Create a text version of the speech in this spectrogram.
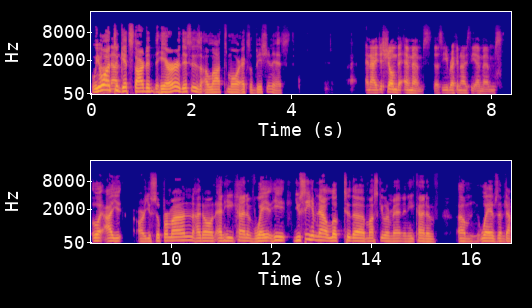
We Uh, want to get started here. This is a lot more exhibitionist. And I just show him the MMs. Does he recognize the MMs? what are you are you superman? I don't and he kind of wave he you see him now look to the muscular men and he kind of um waves them down.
